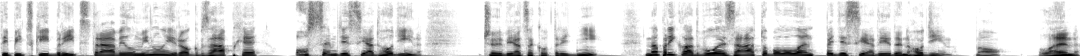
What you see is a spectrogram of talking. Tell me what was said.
Typický Brit strávil minulý rok v zápche 80 hodín, čo je viac ako 3 dní. Napríklad v USA to bolo len 51 hodín. No, len,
